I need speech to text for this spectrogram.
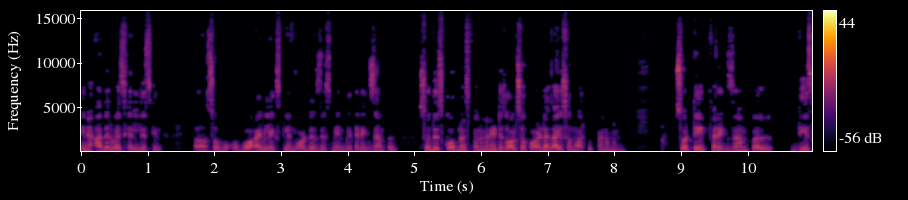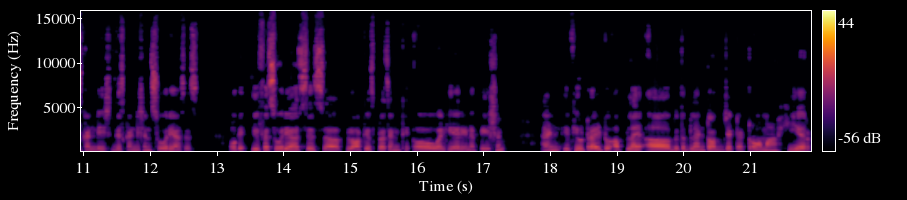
in a otherwise healthy skin. Uh, so I will explain what does this mean with an example. So this Koebner's phenomenon it is also called as isomorphic phenomenon. So take for example these condition this condition psoriasis. Okay, if a psoriasis uh, is present over here in a patient and if you try to apply uh, with a blunt object a trauma here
